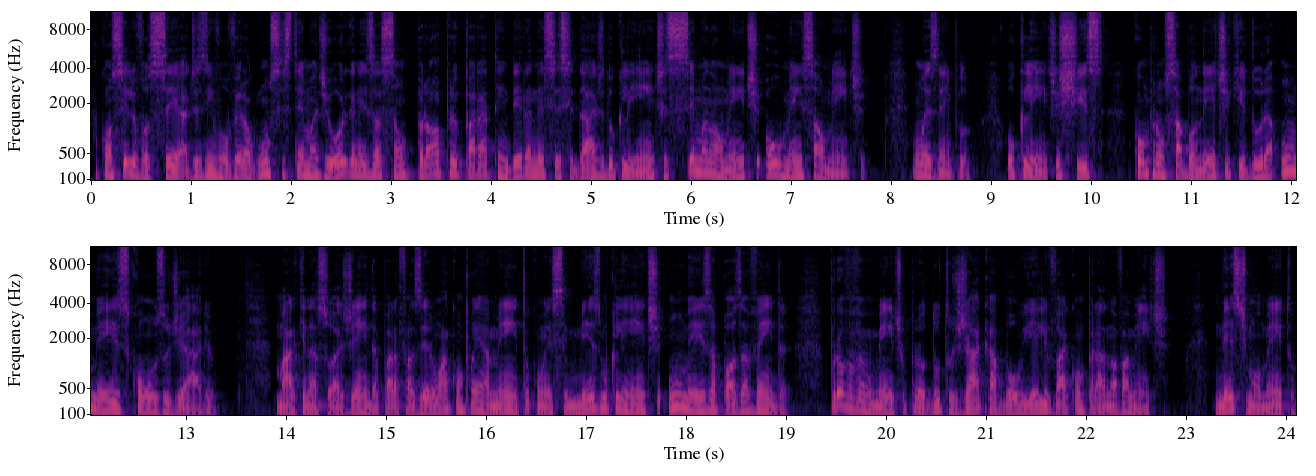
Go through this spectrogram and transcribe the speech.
Aconselho você a desenvolver algum sistema de organização próprio para atender a necessidade do cliente semanalmente ou mensalmente. Um exemplo: o cliente X compra um sabonete que dura um mês com uso diário. Marque na sua agenda para fazer um acompanhamento com esse mesmo cliente um mês após a venda. Provavelmente o produto já acabou e ele vai comprar novamente. Neste momento,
